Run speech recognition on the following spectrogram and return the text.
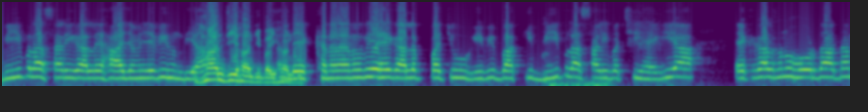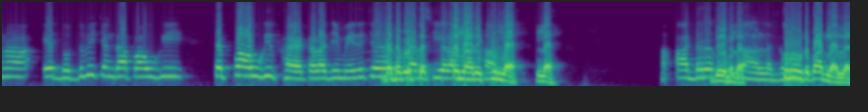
20 ਪਲੱਸ ਵਾਲੀ ਗੱਲ ਇਹ ਹਾਜਮ ਜੇ ਵੀ ਹੁੰਦੀ ਆ। ਹਾਂਜੀ ਹਾਂਜੀ ਬਾਈ ਹਾਂਜੀ। ਦੇਖਣ ਵਾਲਿਆਂ ਨੂੰ ਵੀ ਇਹ ਗੱਲ ਪਚੂਗੀ ਵੀ ਬਾਕੀ 20 ਪਲੱਸ ਵਾਲੀ ਬੱਚੀ ਹੈਗੀ ਆ। ਇੱਕ ਗੱਲ ਤੁਹਾਨੂੰ ਹੋਰ ਦੱਸਦਾ ਨਾ ਇਹ ਦੁੱਧ ਵੀ ਚੰਗਾ ਪਾਊਗੀ ਤੇ ਪਾਊਗੀ ਫੈਟ ਵਾਲਾ ਜਿਵੇਂ ਇਹਦੇ ਚ ਜਰਸੀ ਦੇਖੀ ਲੈ ਲੈ। ਆਰਡਰ ਨਾਲ ਲੱਗਾ। ਕਰੂਟ ਭਰ ਲੈ ਲੈ।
